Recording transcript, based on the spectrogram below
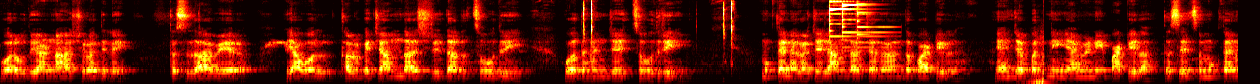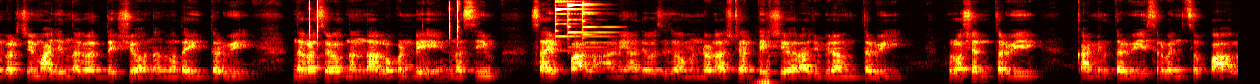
वरवधू यांना आशीर्वाद दिले. तसेच आवेर यावल तालुक्याचे आमदार श्रीदादा चौधरी व धनंजय चौधरी मुक्ताईनगरचे आमदार चंद्रकांत पाटील यांच्या पत्नी यामिनी पाटील तसेच मुक्ताईनगरचे माजी नगराध्यक्ष नजमाताई तडवी नगरसेवक नंदा लोखंडे नसीम साहेब पाल आणि आदिवासी सेवा मंडळ राष्ट्रीय अध्यक्ष राजू बिराम तडवी रोशन तडवी कामिल तडवी सरपंच पाल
